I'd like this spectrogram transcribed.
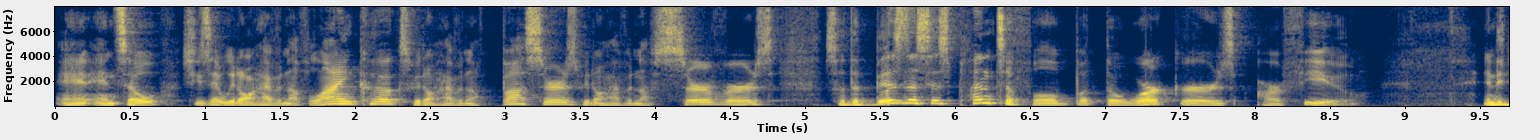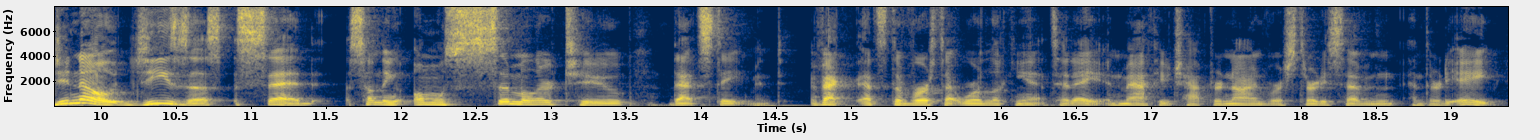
And, and so she said, we don't have enough line cooks, we don't have enough bussers, we don't have enough servers. So the business is plentiful, but the workers are few. And did you know Jesus said something almost similar to that statement? In fact, that's the verse that we're looking at today in Matthew chapter 9, verse 37 and 38.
